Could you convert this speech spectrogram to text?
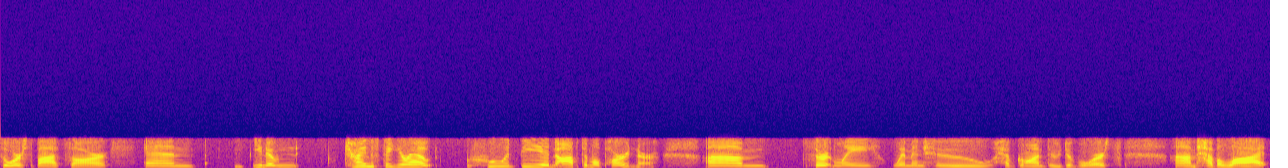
sore spots are, and you know, trying to figure out who would be an optimal partner. Um, certainly, women who have gone through divorce um, have a lot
